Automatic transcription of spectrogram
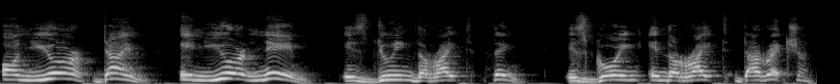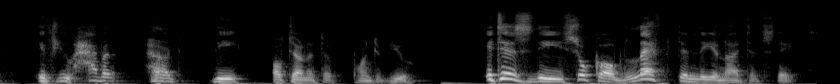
on your dime, in your name, is doing the right thing, is going in the right direction, if you haven't heard the alternative point of view? It is the so called left in the United States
